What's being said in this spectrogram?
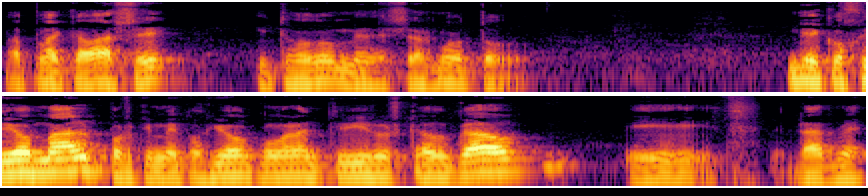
la placa base y todo, me desarmó todo. Me cogió mal porque me cogió con el antivirus caducado y la armé.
